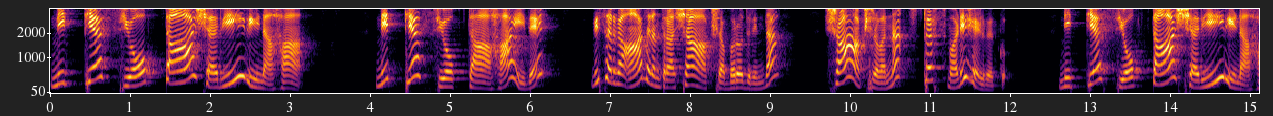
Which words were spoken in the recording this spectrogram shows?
ನಿತ್ಯಸ್ಯೋಕ್ತಾ ಶರೀರಿಣಃ. ನಿತ್ಯಸ್ಯೋಕ್ತಾಹ ಇದೆ. ವಿಸರ್ಗ ಆದ ನಂತರ ಶ ಅಕ್ಷರ ಬರೋದ್ರಿಂದ ಶ ಅಕ್ಷರವನ್ನು ಸ್ಟ್ರೆಸ್ ಮಾಡಿ ಹೇಳಬೇಕು. ನಿತ್ಯ ಸ್ಯೋಕ್ತಾ ಶರೀರಿಣಃ.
